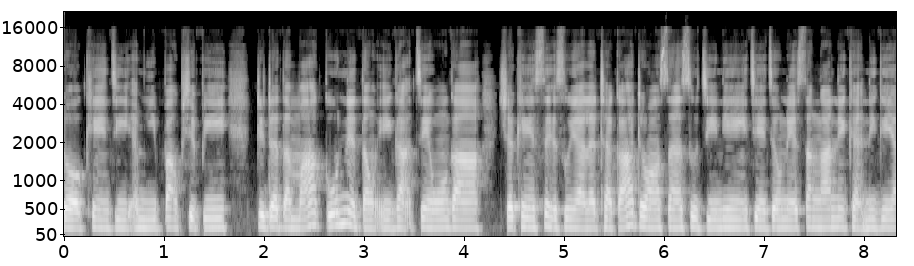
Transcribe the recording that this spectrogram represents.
ဒေါ်ခင်ကြီးအမည်ပေါက်ဖြစ်ပြီးတိတသမ9နှစ်3အေကကျေဝန်းကရခင်စစ်အစိုးရလက်ထက်ကဒေါအောင်ဆန်းစုကြည်နေအကျဉ်းချုပ်နဲ့15နှစ်ခန့်နေကြရ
